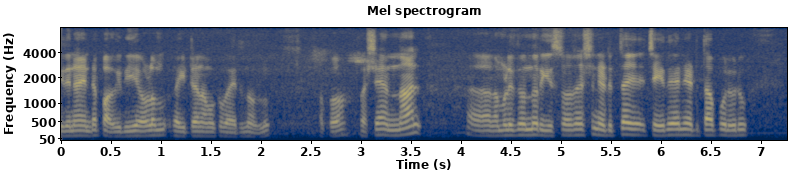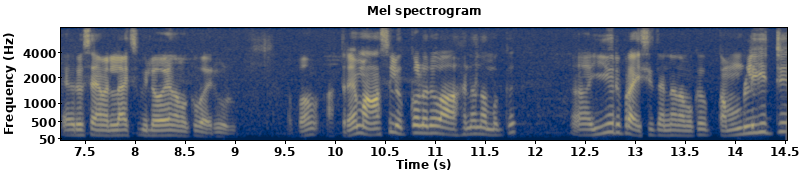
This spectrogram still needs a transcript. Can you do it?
ഇതിന് അതിന്റെ പകുതിയോളം റേറ്റേ നമുക്ക് വരുന്നുള്ളൂ. അപ്പോൾ പക്ഷേ എന്നാൽ നമ്മളിതൊന്ന് റീസ്റ്റോറേഷൻ എടുത്ത ചെയ്ത് തന്നെ എടുത്താൽ പോലും ഒരു ഒരു സെവൻ ലാക്സ് ബിലോയെ നമുക്ക് വരുള്ളൂ. അപ്പം അത്രയും മാസ് ലുക്കുള്ളൊരു വാഹനം നമുക്ക് ഈ ഒരു പ്രൈസിൽ തന്നെ നമുക്ക് കംപ്ലീറ്റ്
